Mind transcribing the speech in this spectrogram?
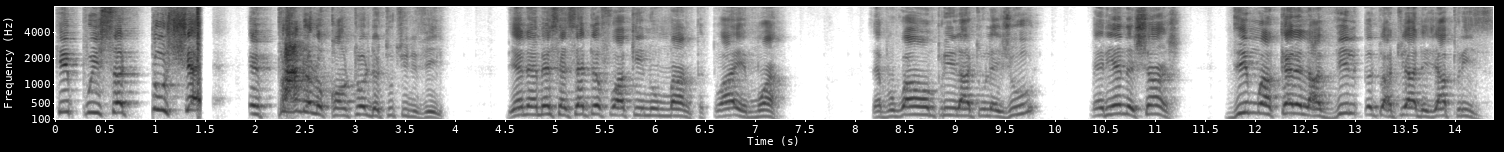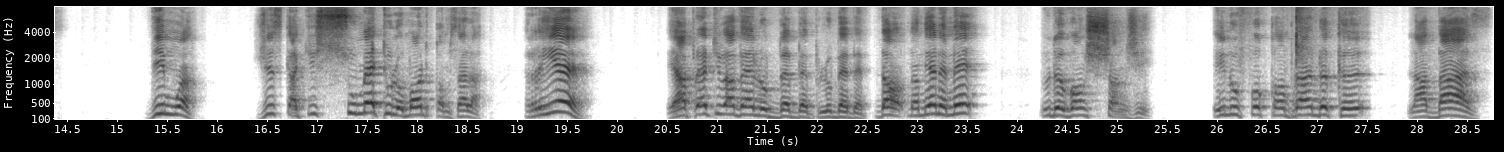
qui puisse toucher et prendre le contrôle de toute une ville. Bien-aimé, c'est cette foi qui nous manque, toi et moi. C'est pourquoi on prie là tous les jours, mais rien ne change. Dis-moi quelle est la ville que toi tu as déjà prise? Dis-moi. Jusqu'à tu soumets tout le monde comme ça là. Rien. Et après tu vas vers le bébé, le bébé. Donc, mon bien-aimé, nous devons changer. Il nous faut comprendre que la base,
